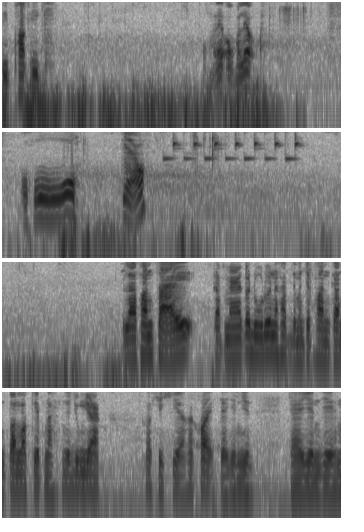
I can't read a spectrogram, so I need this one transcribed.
ติดพักอีก ออกมาแล้วออกมาแล้ว โอ้โห แก้ว เวลาพันสายกลับมาก็ดูด้วยนะครับ เดี๋ยวมันจะพันกันตอนเราเก็บนะจะยุ่งยาก ก็เคลียร์ๆค่อยๆใจเย็นๆ ใจเย็น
